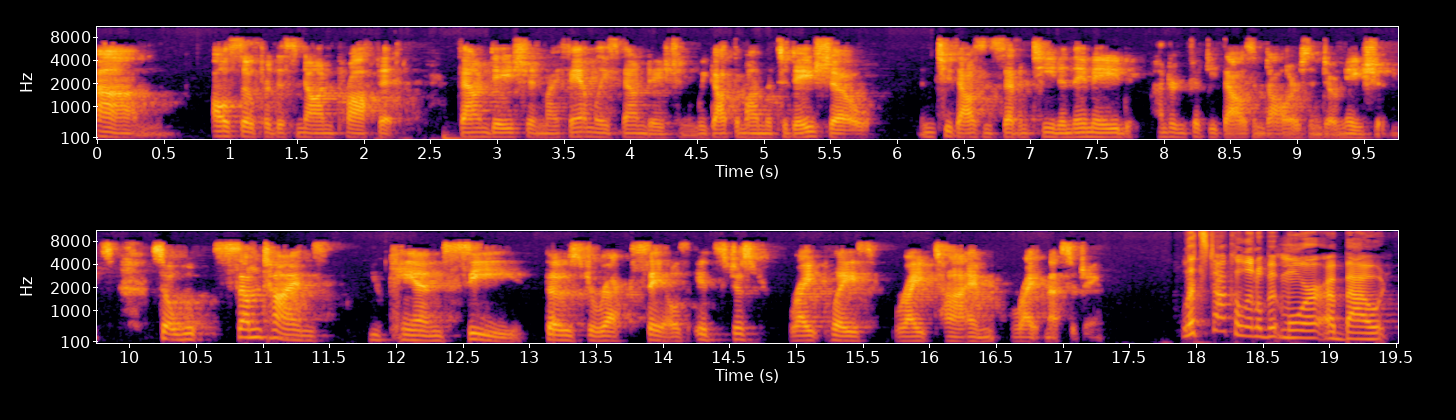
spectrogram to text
Um, also, for this nonprofit foundation, my family's foundation, we got them on the Today Show in 2017 and they made $150,000 in donations. So sometimes you can see those direct sales. It's just right place, right time, right messaging. Let's talk a little bit more about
